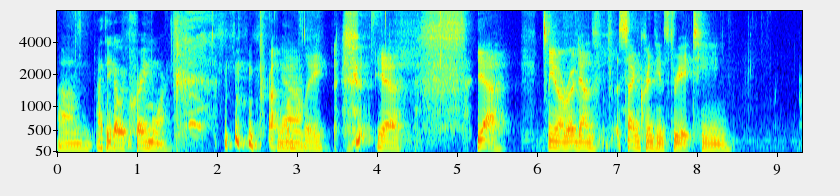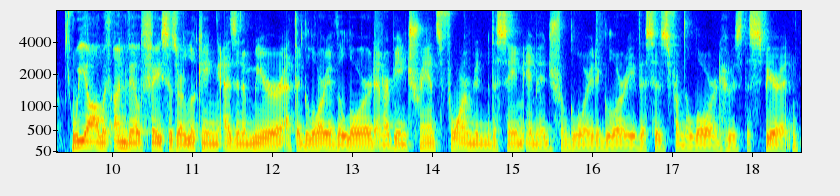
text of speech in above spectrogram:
Um, I think I would pray more. Probably. Yeah. yeah. You know, I wrote down Second Corinthians 3:18. We all with unveiled faces are looking as in a mirror at the glory of the Lord and are being transformed into the same image from glory to glory. This is from the Lord who is the Spirit. And,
